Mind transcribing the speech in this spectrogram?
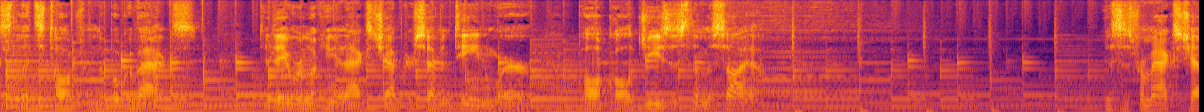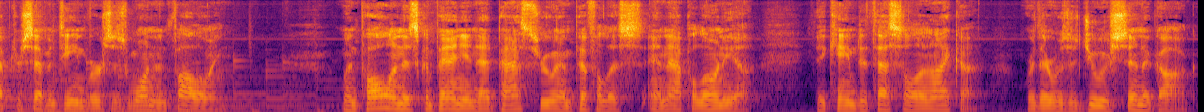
Acts Let's Talk from the book of Acts. Today we're looking at Acts chapter 17, where Paul called Jesus the Messiah. This is from Acts chapter 17, verses 1 and following. When Paul and his companion had passed through Amphipolis and Apollonia, they came to Thessalonica, where there was a Jewish synagogue.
